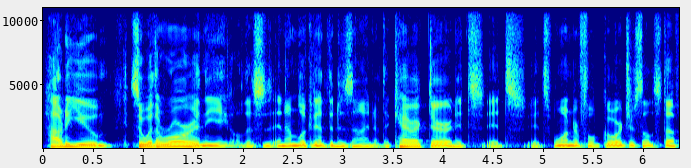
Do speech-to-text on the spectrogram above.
how do you? So with Aurora and the Eagle, this is, and I'm looking at the design of the character, and it's it's it's wonderful, gorgeous, all the stuff.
